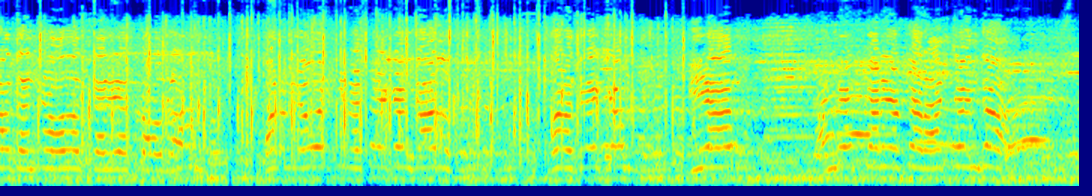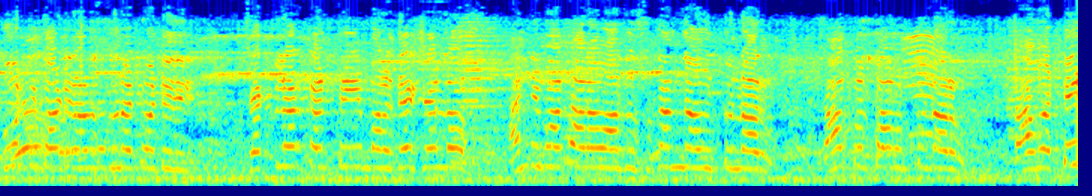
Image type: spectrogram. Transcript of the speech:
కూడా ధన్యవాదాలు తెలియజేస్తా ఉన్నాం. మనం ఎవరికి వ్యతిరేకం కాదు. మన దేశం బీఆర్ అంబేద్కర్ యొక్క రాజ్యాంగ స్ఫూర్తితోటి నడుస్తున్నటువంటిది సెక్యులర్ కంట్రీ మన దేశంలో అన్ని మతాల వాళ్ళు సుఖంగా ఉంటున్నారు శాంతులతో ఉంటున్నారు. కాబట్టి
